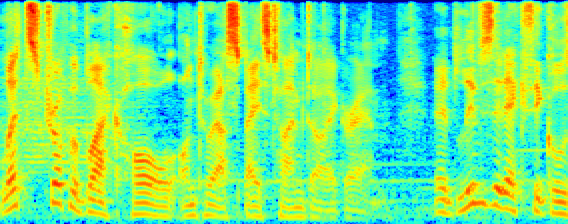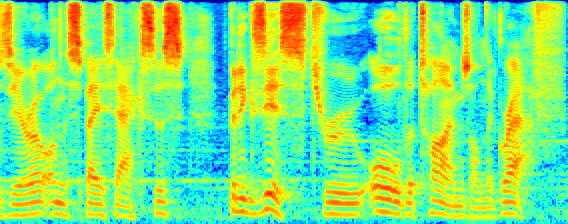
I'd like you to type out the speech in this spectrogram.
Let's drop a black hole onto our space-time diagram. It lives at x equals zero on the space axis, but exists through all the times on the graph.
